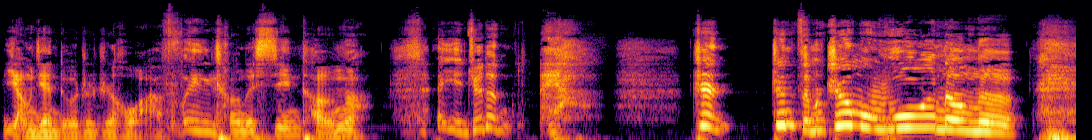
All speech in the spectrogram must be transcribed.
杨坚得知之后啊，非常的心疼啊，也觉得哎呀，朕，朕怎么这么窝囊呢？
